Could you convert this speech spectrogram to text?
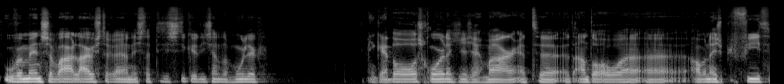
hoeveel mensen waar luisteren. En de statistieken die zijn dat moeilijk. Ik heb al eens gehoord dat je zeg maar, het, het aantal abonnees op je feed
